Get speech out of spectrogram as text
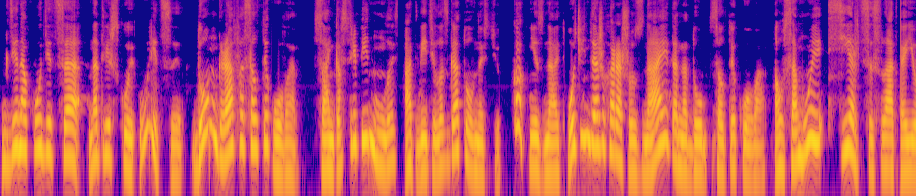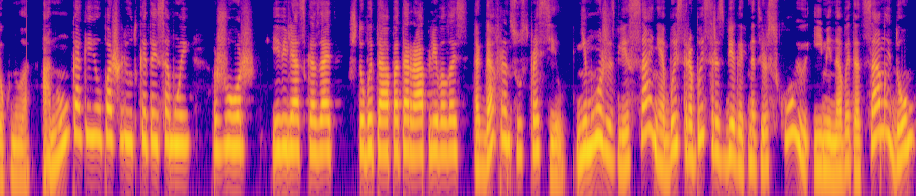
где находится на Тверской улице дом графа Салтыкова. Санька встрепенулась, ответила с готовностью. Как не знать, очень даже хорошо знает она дом Салтыкова. А у самой сердце сладко ёкнуло. А ну, как ее пошлют к этой самой Жорж и велят сказать, чтобы та поторапливалась. Тогда француз спросил, не может ли Саня быстро-быстро сбегать на Тверскую именно в этот самый дом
